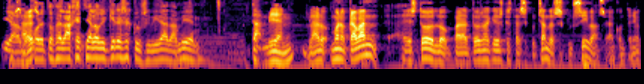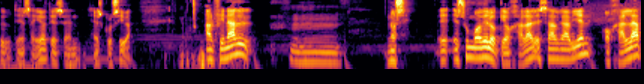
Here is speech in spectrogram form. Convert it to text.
Y a lo ¿sabes? mejor entonces la agencia lo que quiere es exclusividad también. También, claro. Bueno, Caban, esto lo- para todos aquellos que estás escuchando es exclusiva, o sea, el contenido que tú tienes ahí lo tienes en, en exclusiva. Al final, mm, no sé, E- es un modelo que ojalá le salga bien, ojalá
